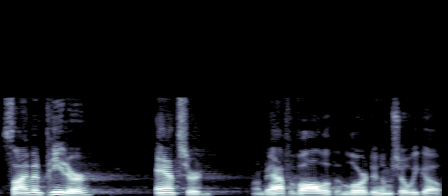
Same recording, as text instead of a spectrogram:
Simon Peter answered on behalf of all of them, Lord, to whom shall we go?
